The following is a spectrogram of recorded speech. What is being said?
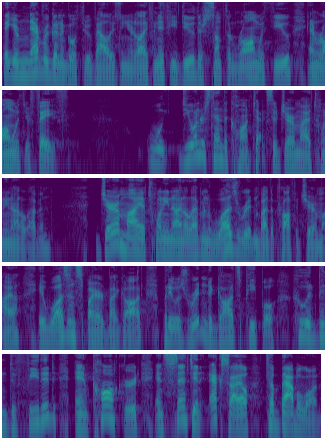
that you're never going to go through valleys in your life. And if you do, there's something wrong with you and wrong with your faith. Well, do you understand the context of Jeremiah 29 11? Jeremiah 29:11 was written by the prophet Jeremiah. It was inspired by God, but it was written to God's people who had been defeated and conquered and sent in exile to Babylon.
